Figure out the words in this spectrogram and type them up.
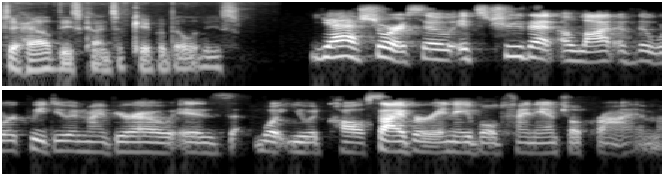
to have these kinds of capabilities. Yeah, sure. So it's true that a lot of the work we do in my bureau is what you would call cyber enabled financial crime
